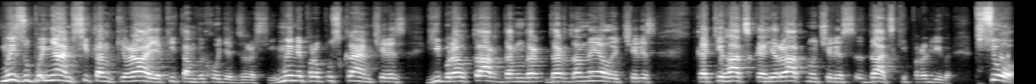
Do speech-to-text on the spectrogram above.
Ми зупиняємо всі танкера, які там виходять з Росії. Ми не пропускаємо через Гібралтар, Дарданели, через Катігат-Скагерат, ну через датські проліви. Все,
